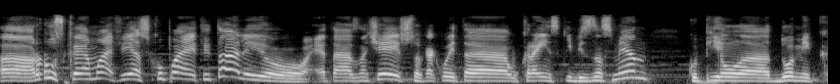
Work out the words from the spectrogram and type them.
«А, «Русская мафия скупает Италию», это означает, что какой-то украинский бизнесмен купил э, домик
